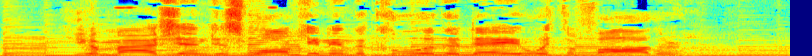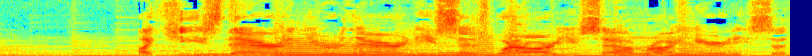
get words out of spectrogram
Can you imagine just walking in the cool of the day with the Father? Like he's there and you're there, and he says, Where are you? you say, I'm right here. And he said,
